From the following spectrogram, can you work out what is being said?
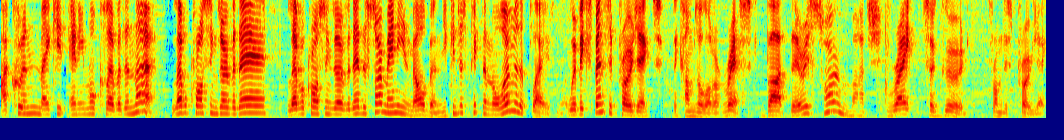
I couldn't make it any more clever than that. Level crossings over there, level crossings over there. There's so many in Melbourne. You can just pick them all over the place. With expensive projects, there comes a lot of risk, but there is so much great to good from this project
